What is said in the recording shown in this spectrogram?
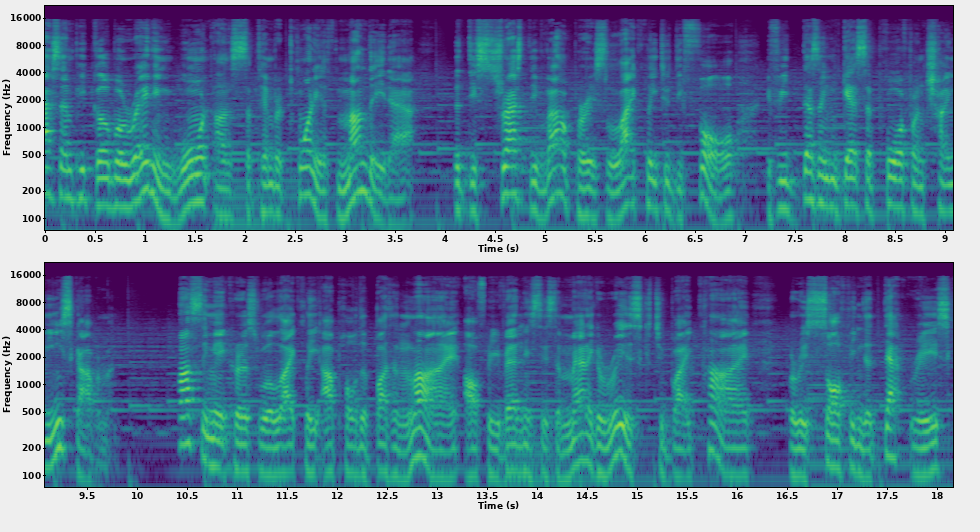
S&P Global Rating warned on September 20th Monday that the distressed developer is likely to default if he doesn't get support from Chinese government. Policymakers will likely uphold the bottom line of preventing systematic risk to buy time for resolving the debt risk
